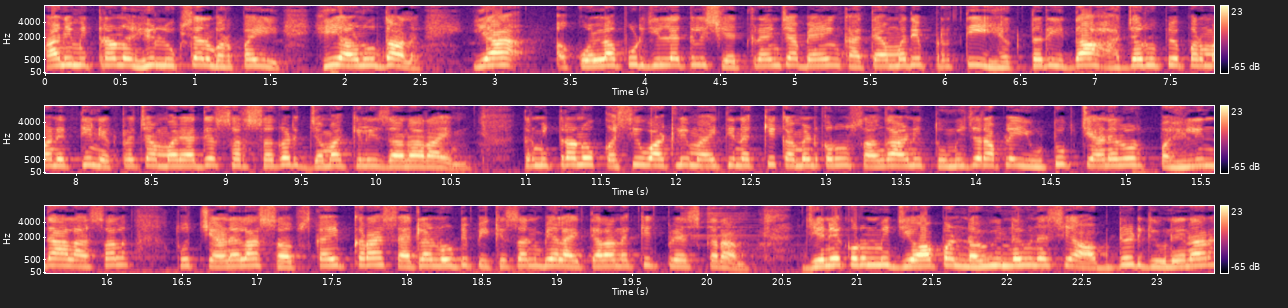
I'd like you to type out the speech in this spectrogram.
आणि मित्रांनो ही नुकसान भरपाई ही अनुदान या कोल्हापूर जिल्ह्यातील शेतकऱ्यांच्या बँक खात्यामध्ये प्रति हेक्टरी दहा हजार रुपये प्रमाणे तीन हेक्टरच्या मर्यादेत सरसगट जमा केली जाणार आहे. तर मित्रांनो कशी वाटली माहिती नक्की कमेंट करून सांगा आणि तुम्ही जर आपल्या यूट्यूब चॅनलवर पहिल्यांदा आला असाल तो चॅनलला सबस्क्राईब करा साईडला नोटिफिकेशन बेल आहे त्याला नक्कीच प्रेस करा. जेणेकरून मी जेव्हा पण नवीन नवीन असे अपडेट घेऊन येणार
